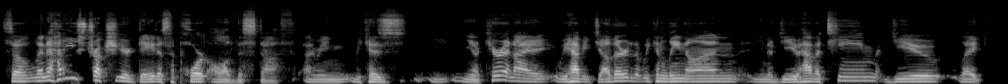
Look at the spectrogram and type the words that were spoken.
So, Linda, how do you structure your day to support all of this stuff? I mean, because you know, Kira and I, we have each other that we can lean on. You know, do you have a team? Do you like?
